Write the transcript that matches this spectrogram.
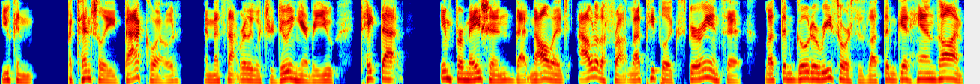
you can potentially backload. And that's not really what you're doing here, but you take that information, that knowledge out of the front, let people experience it, let them go to resources, let them get hands on.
